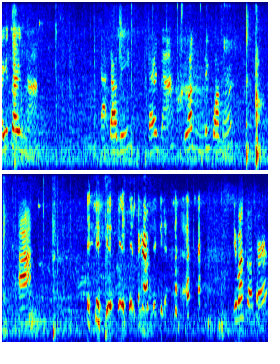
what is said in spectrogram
Are you tired na? Ta- Daddy? Tired na? You want to drink water? Ah? you want water?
